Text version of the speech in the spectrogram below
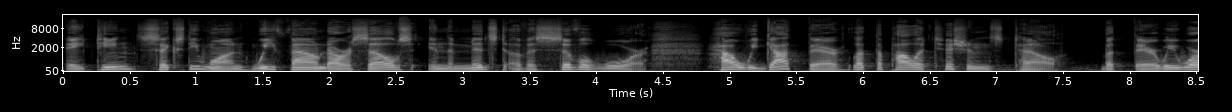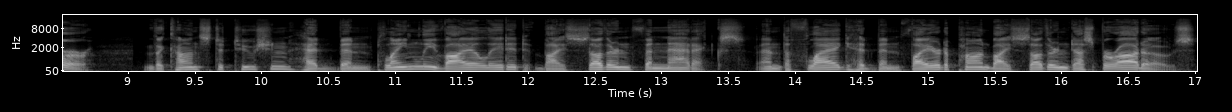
1861, we found ourselves in the midst of a civil war. How we got there, let the politicians tell. But there we were. The Constitution had been plainly violated by Southern fanatics, and the flag had been fired upon by Southern desperadoes.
